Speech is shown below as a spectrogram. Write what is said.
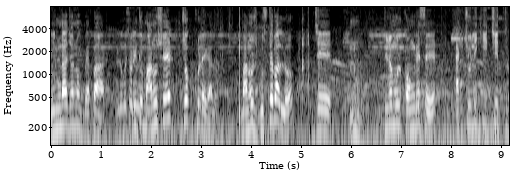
নিন্দাজনক ব্যাপার কিন্তু মানুষের চোখ খুলে গেল। মানুষ বুঝতে পারল যে তৃণমূল কংগ্রেসের অ্যাকচুয়ালি কি চিত্র।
